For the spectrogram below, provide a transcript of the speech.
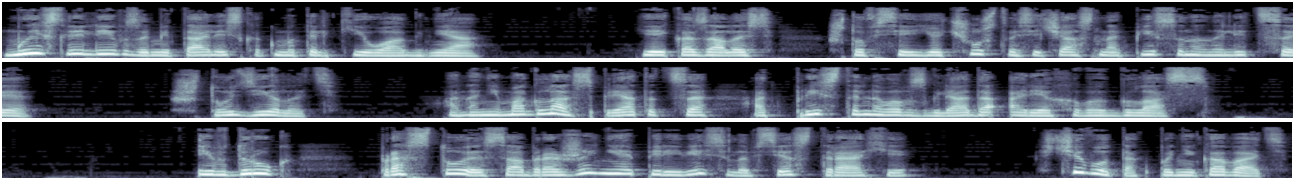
Мысли Лив заметались, как мотыльки у огня. Ей казалось, что все ее чувства сейчас написаны на лице. Что делать? Она не могла спрятаться от пристального взгляда ореховых глаз. И вдруг простое соображение перевесило все страхи. С чего так паниковать?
